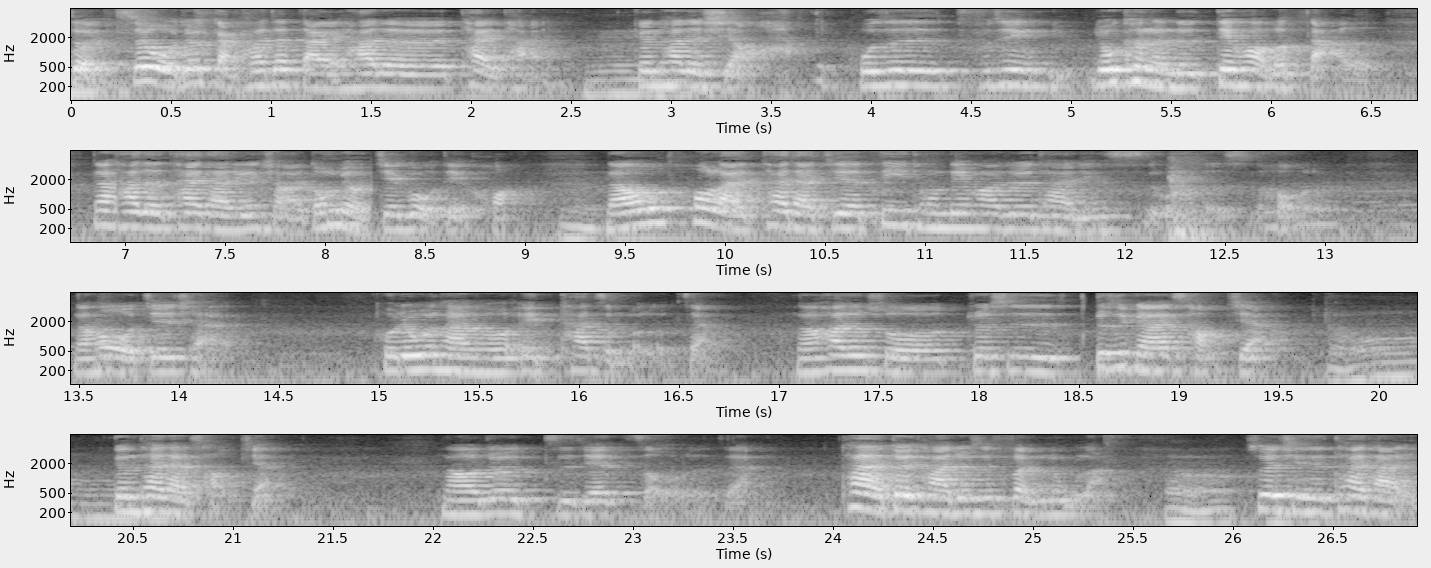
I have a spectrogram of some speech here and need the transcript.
对，所以我就赶快再打给他的太太，跟他的小孩，或是附近有可能的电话我都打了，但他的太太跟小孩都没有接过我电话。然后后来太太接的第一通电话就是他已经死亡的时候了，然后我接起来，我就问他说：“哎，他怎么了？”这样，然后他就说：“就是就是跟他吵架，跟太太吵架。”然后就直接走了，这样，太太对他就是愤怒啦。嗯，所以其实太太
